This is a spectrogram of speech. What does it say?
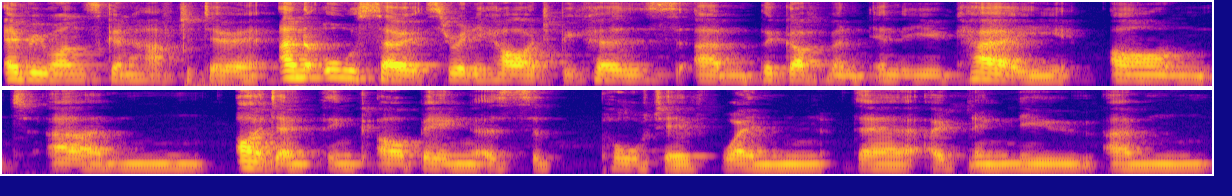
everyone's going to have to do it, and also it's really hard because um, the government in the UK aren't. Um, I don't think are being as supportive when they're opening new um,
